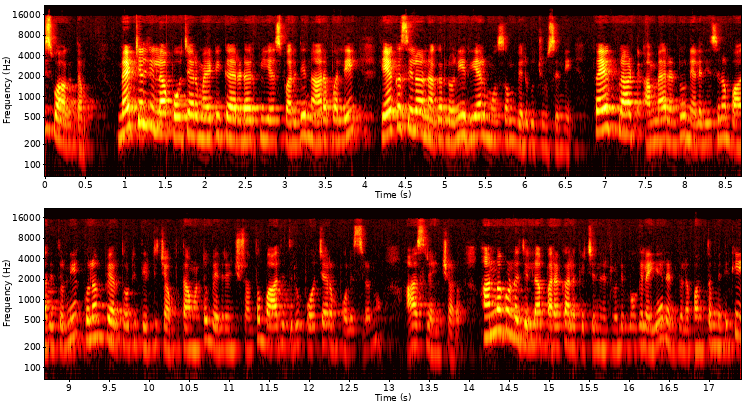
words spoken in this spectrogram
స్వాగతం. మేడ్చల్ జిల్లా పోచారం ఐటీ కారిడార్ పిఎస్ పరిధి నారపల్లి ఏకశిలా నగర్లోని రియల్ మోసం వెలుగు చూసింది. ఫేక్ ప్లాట్ అమ్మారంటూ నిలదీసిన బాధితుడిని కులం పేరుతోటి తిట్టి చంపుతామంటూ బెదిరించడంతో బాధితుడు పోచారం పోలీసులను ఆశ్రయించాడు. హన్మకొండ జిల్లా పరకాలకి చెందినటువంటి మొగలయ్య రెండు వేల పంతొమ్మిదికి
